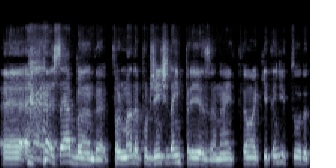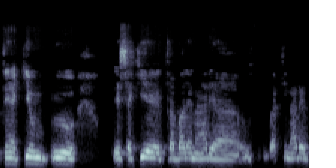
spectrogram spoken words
É, essa é a banda, formada por gente da empresa, né? Então aqui tem de tudo. Tem aqui o esse aqui é, trabalha na área aqui na área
